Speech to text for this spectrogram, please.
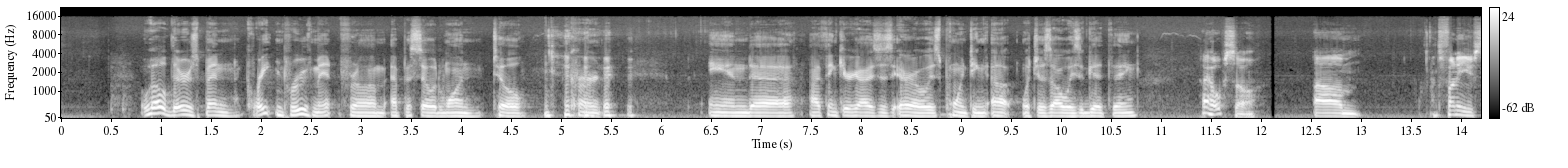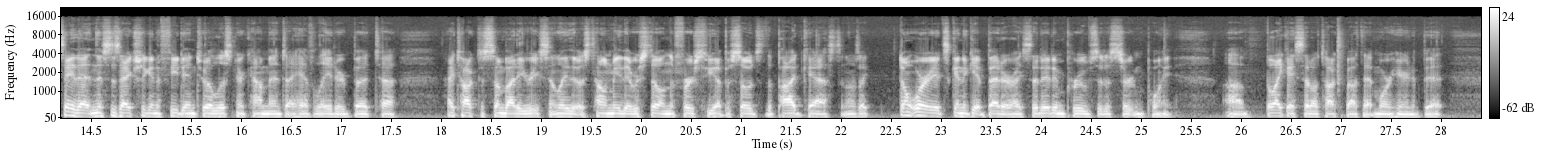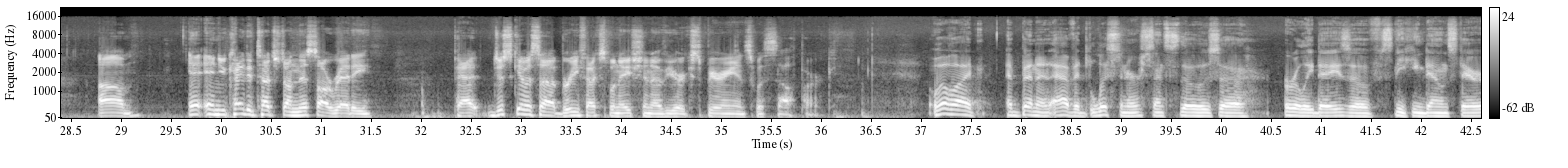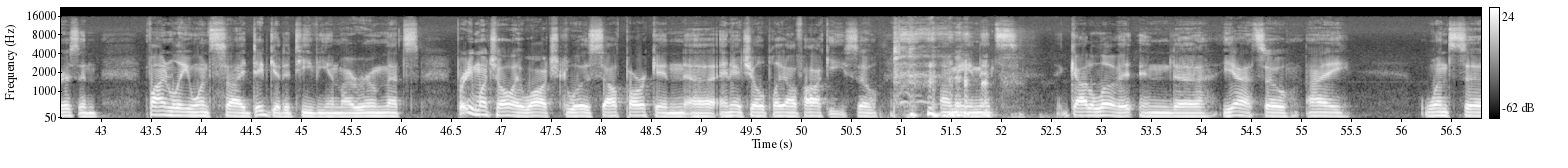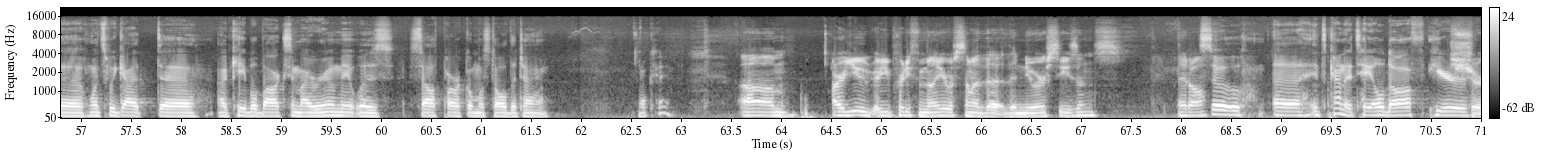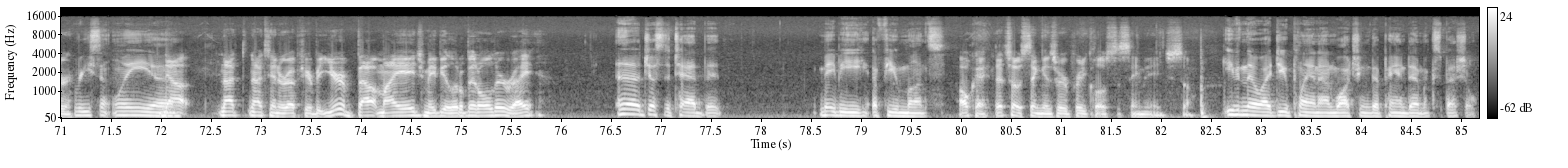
Well, there's been great improvement from episode one till current. and uh, I think your guys' arrow is pointing up, which is always a good thing. I hope so. Um, it's funny you say that, and this is actually going to feed into a listener comment I have later. But uh, I talked to somebody recently that was telling me they were still in the first few episodes of the podcast, and I was like, "Don't worry, it's going to get better." I said it improves at a certain point, um, but like I said, I'll talk about that more here in a bit. Um, and, and you kind of touched on this already, Pat. Just give us a brief explanation of your experience with South Park. Well, I have been an avid listener since those uh, early days of sneaking downstairs, and finally, once I did get a TV in my room, that's pretty much all I watched was South Park and uh, NHL playoff hockey. So, I mean, it's gotta love it, and uh, yeah. So I once uh, once we got uh, a cable box in my room, it was South Park almost all the time. Okay. Um, are you are you pretty familiar with some of the the newer seasons? at all? So uh, it's kind of tailed off here Sure. recently. Uh, now, not not to interrupt here, but you're about my age, maybe a little bit older, right? uh, just a tad bit, maybe a few months. Okay, that's what I was thinking. Is we were pretty close to the same age, so. Even though I do plan on watching the pandemic special.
